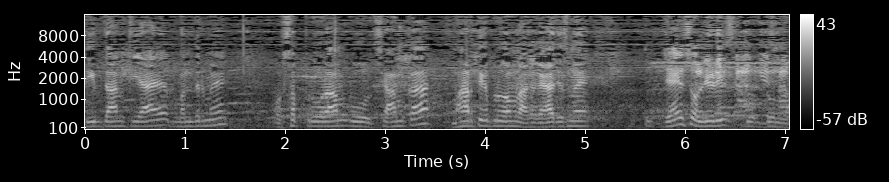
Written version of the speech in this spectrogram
दीपदान किया है मंदिर में और सब प्रोग्राम वो शाम का महाआरती का प्रोग्राम रखा गया है जिसमें जेंट्स और लेडीज़ दोनों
